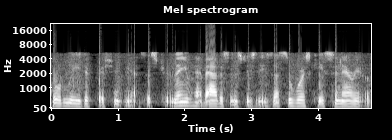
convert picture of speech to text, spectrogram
totally deficient, yes, that's true. Then you would have Addison's disease. That's the worst case scenario.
